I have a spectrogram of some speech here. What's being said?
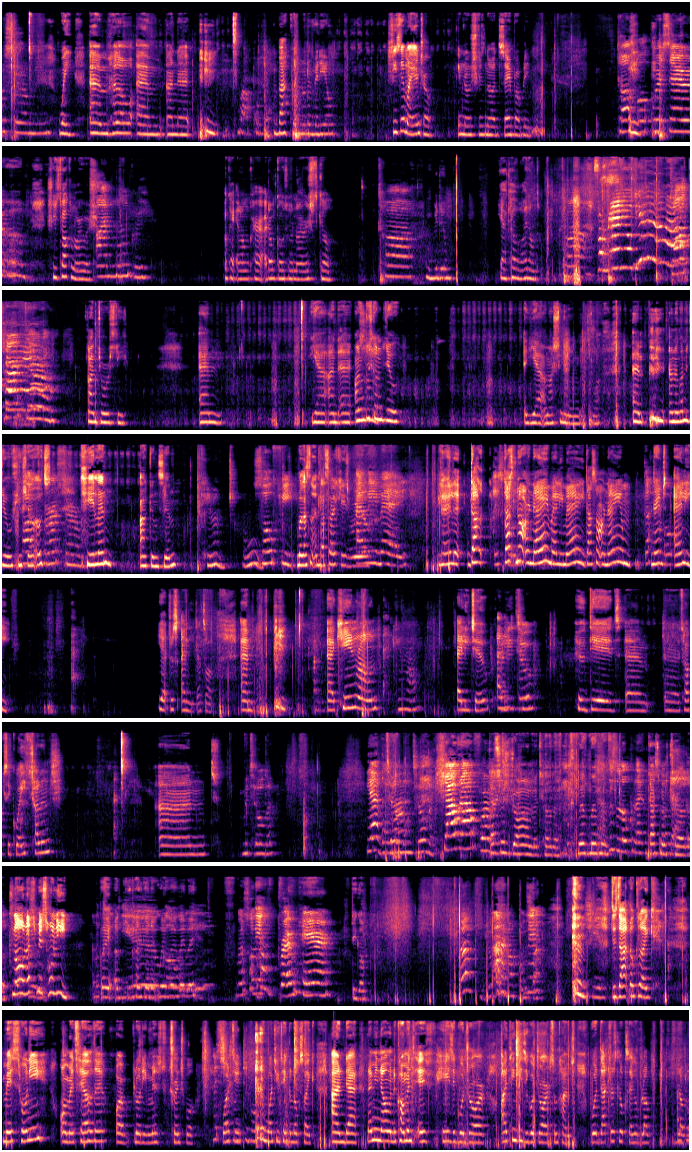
Wait, um, hello, um, and uh, back with another video. She's in my intro, even though she doesn't know how to say it properly. Top okra serum. She's talking Irish. I'm hungry. Okay, I don't care. I don't go to an Irish school. Ta. We do. Yeah, cool. I don't. Ta. Ta tar serum. I'm touristy. Um. Yeah, and uh, I'm just gonna do. Uh, yeah, I'm actually doing this as well. Um, and I'm gonna do a few shout outs. Tar serum. Keelan Atkinson. Killing. Sophie. Well, that's not. That's like his real. Ellie Mae. Layla. That. That's not her name, Ellie Mae. That's not her name. That's Her name's cool. Ellie. Yeah, just Ellie. That's all. Um. uh, Keen Rowan. Ellie too. Ellie too. who did um, a toxic waste challenge. And Matilda. Yeah, Matilda. Matilda. Shout out for That's just drawn Matilda. Move, move, move. Doesn't look like That's Matilda. No, that's Miss Honey. Wait, I can't get it. Wait, wait, wait, wait. Miss Honey has brown hair. There you go. Does that look like Miss Honey or Matilda or bloody Miss Trunchbull? Miss What do you what do you think it looks like? And uh, let me know in the comments if he's a good drawer. I think he's a good drawer sometimes, but that just looks like a blob. blob.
